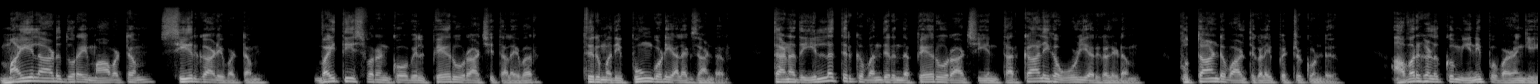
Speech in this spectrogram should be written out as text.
மயிலாடுதுறை மாவட்டம் சீர்காழி வட்டம் வைத்தீஸ்வரன் கோவில் பேரூராட்சி தலைவர் திருமதி பூங்கொடி அலெக்சாண்டர். தனது இல்லத்திற்கு வந்திருந்த பேரூராட்சியின் தற்காலிக ஊழியர்களிடம் புத்தாண்டு வாழ்த்துக்களை பெற்றுக்கொண்டு அவர்களுக்கும் இனிப்பு வழங்கி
